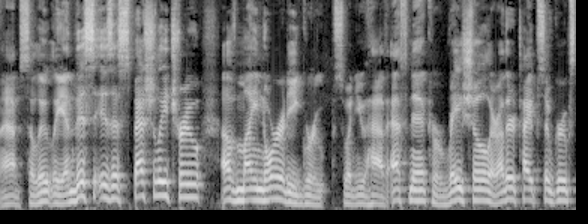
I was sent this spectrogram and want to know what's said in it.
Absolutely. And this is especially true of minority groups when you have ethnic or racial or other types of groups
